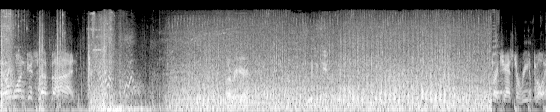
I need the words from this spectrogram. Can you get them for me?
No one gets left behind. It's over here. For a chance to redeploy.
